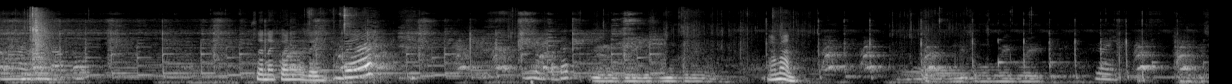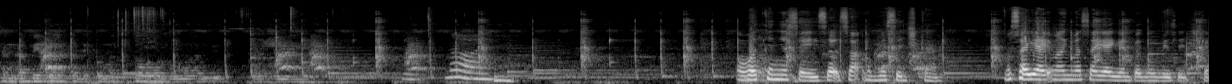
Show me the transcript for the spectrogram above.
Ah, ano na ka na, be. Be? Ano yung padat? Naman. Nay. Isang gabi talaga di ko matulog ng walang Nay. Oh, what can you say? So, sa mag-message ka. Masaya, mag-masaya yun pag mag-message ka.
